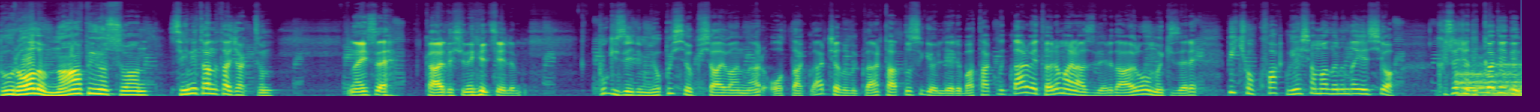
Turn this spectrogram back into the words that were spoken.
Dur oğlum ne yapıyorsun? Seni tanıtacaktım. Neyse kardeşine geçelim. Bu güzelim yapış yapış hayvanlar, otlaklar, çalılıklar, tatlı su gölleri, bataklıklar ve tarım arazileri dahil olmak üzere birçok farklı yaşam alanında yaşıyor. Kısaca dikkat edin,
